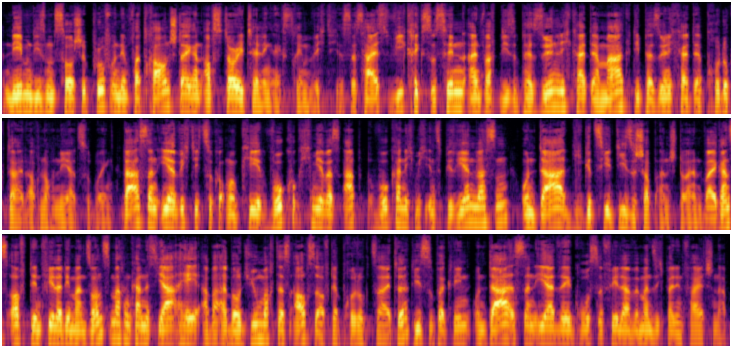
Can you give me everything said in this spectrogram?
neben diesem Social Proof und dem Vertrauenssteigern auch Storytelling extrem wichtig ist. Das heißt, wie kriegst du es hin, einfach diese Persönlichkeit der Marke, die Persönlichkeit der Produkte halt auch noch näher zu bringen. Da ist dann eher wichtig zu gucken, okay, wo gucke ich mir was ab, wo kann ich mich inspirieren lassen und da die gezielt diese Shop ansteuern. Weil ganz oft den Fehler, den man sonst machen kann, ist ja, hey, aber About You macht das auch so auf der Produktseite, die ist super clean. Und da ist dann eher der große Fehler, wenn man sich bei den Falschen ab.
